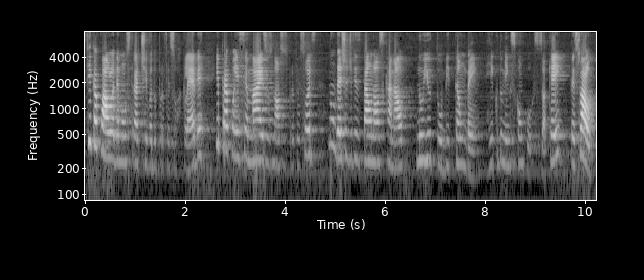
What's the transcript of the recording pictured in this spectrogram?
Fica com a aula demonstrativa do professor Kleber e para conhecer mais os nossos professores, não deixa de visitar o nosso canal no YouTube também, Rico Domingos Concursos, ok? Pessoal,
